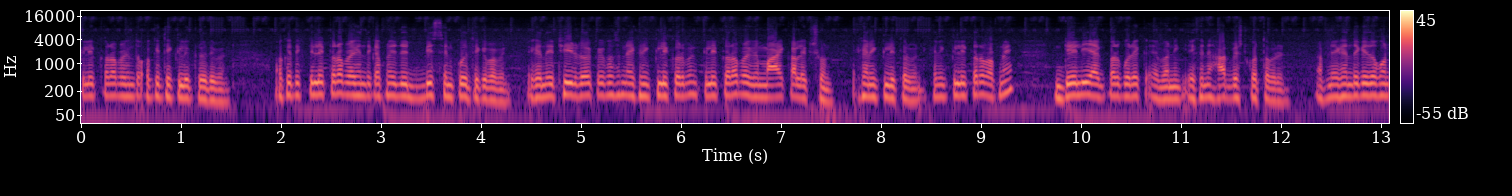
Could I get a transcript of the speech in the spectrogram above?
ক্লিক করার পর কিন্তু ওকেতে ক্লিক করে দেবেন। ওকেতে ক্লিক করার পর এখান থেকে আপনি যে বিশ সেন্ড করে থেকে পাবেন। এখান থেকে থ্রি ডট এখানে ক্লিক করবেন ক্লিক করার পর মাই কালেকশন এখানে ক্লিক করবেন। এখানে ক্লিক করার আপনি ডেলি একবার করে মানে এখানে হারভেস্ট করতে পারেন। আপনি এখান থেকে যখন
